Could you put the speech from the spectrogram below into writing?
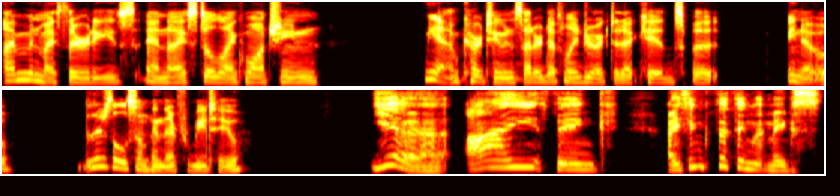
I'm in my 30s and I still like watching yeah, cartoons that are definitely directed at kids, but you know, there's a little something there for me too. Yeah, I think I think the thing that makes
